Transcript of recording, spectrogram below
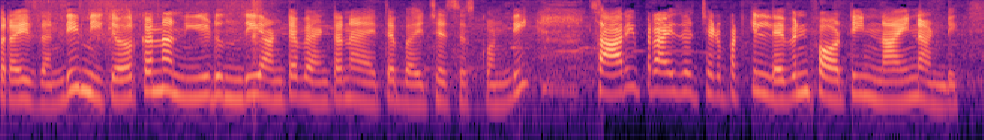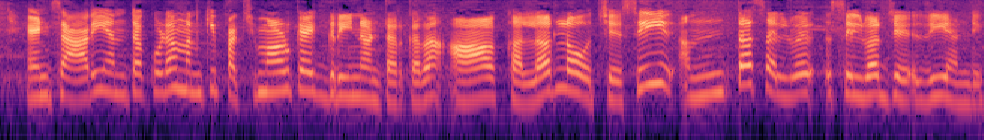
ప్రైస్ అండి. మీకు ఎవరికైనా నీడ్ ఉంది అంటే వెంటనే అయితే బై చేసేసుకోండి. శారీ ప్రైస్ వచ్చేటప్పటికి లెవెన్ ఫార్టీ నైన్ అండి. అండ్ శారీ అంతా కూడా మనకి పచ్చిమామిడికాయ గ్రీన్ అంటారు కదా ఆ కలర్లో వచ్చేసి అంతా సిల్వర్ సిల్వర్ జరీ అండి.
